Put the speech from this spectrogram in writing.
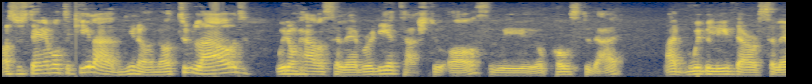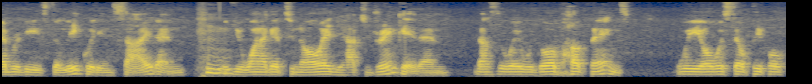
a sustainable tequila. You know, not too loud. We don't have a celebrity attached to us. We oppose to that. I, we believe that our celebrity is the liquid inside, and if you want to get to know it, you have to drink it, and that's the way we go about things. We always tell people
